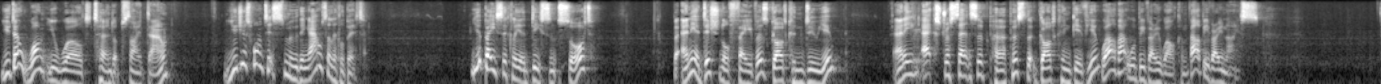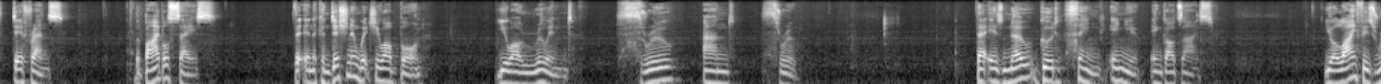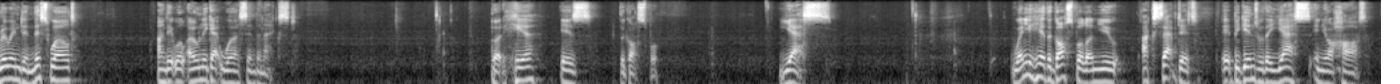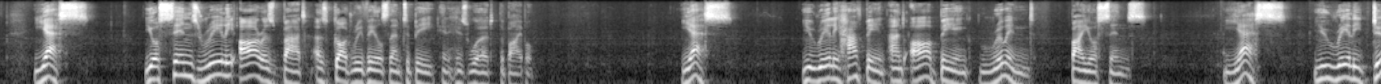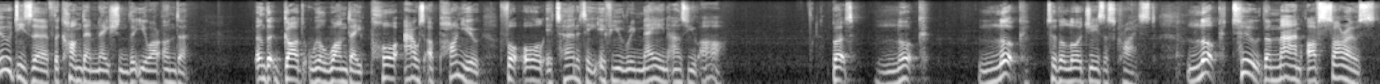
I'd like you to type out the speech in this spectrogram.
You don't want your world turned upside down, you just want it smoothing out a little bit. You're basically a decent sort. But any additional favours God can do you, any extra sense of purpose that God can give you, well, that would be very welcome. That would be very nice. Dear friends, the Bible says that in the condition in which you are born, you are ruined through and through. There is no good thing in you in God's eyes. Your life is ruined in this world, and it will only get worse in the next. But here is the gospel. Yes. When you hear the gospel and you accept it, it begins with a yes in your heart. Yes, your sins really are as bad as God reveals them to be in His Word, the Bible. Yes, you really have been and are being ruined by your sins. Yes, you really do deserve the condemnation that you are under, and that God will one day pour out upon you for all eternity if you remain as you are. But look, look to the Lord Jesus Christ look to the man of sorrows.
